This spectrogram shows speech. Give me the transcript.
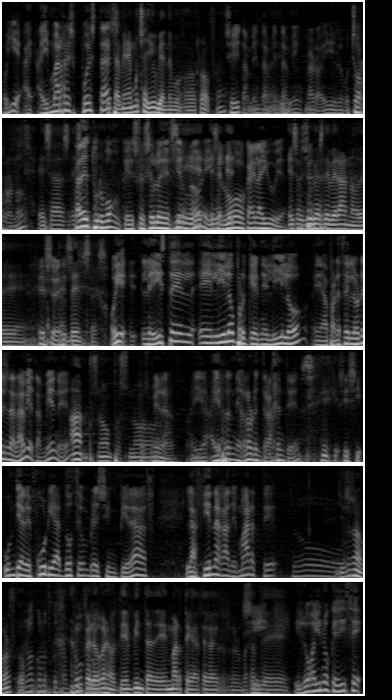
Oye, hay, hay más Y respuestas. también hay mucha lluvia en The of Love, ¿eh? Sí, también, también, también. Claro, ahí el bochorno, ¿no? Esas, Está de turbón, que eso se suele decir, ¿no? Y es- que es- luego cae la lluvia. Esas lluvias de verano de Eso es. densas. Oye, leíste el, el hilo porque en el hilo eh, aparece Lores de Arabia también, ¿eh? Ah, pues no, pues no. Pues mira, hay, hay renegror entre la gente, ¿eh? Sí. sí, sí. Un día de furia, 12 hombres sin piedad, La ciénaga de Marte. No, Yo eso no lo conozco. No lo conozco tampoco. Pero bueno, tiene pinta de Marte que hacer Sí. bastante... Y luego hay uno que dice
